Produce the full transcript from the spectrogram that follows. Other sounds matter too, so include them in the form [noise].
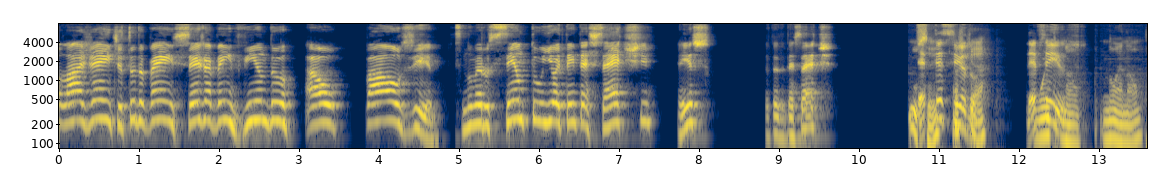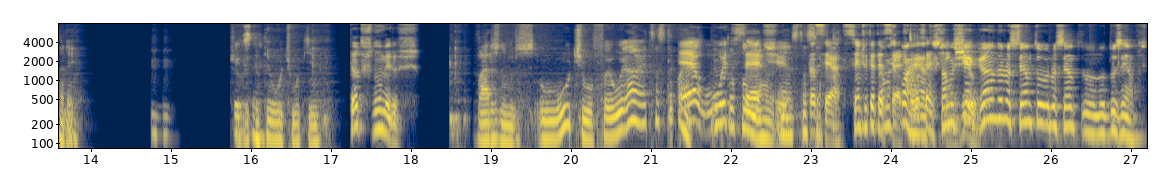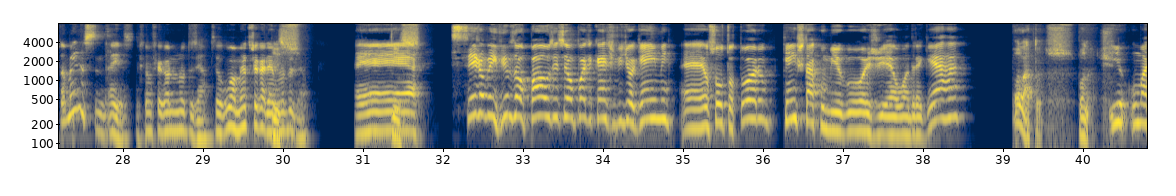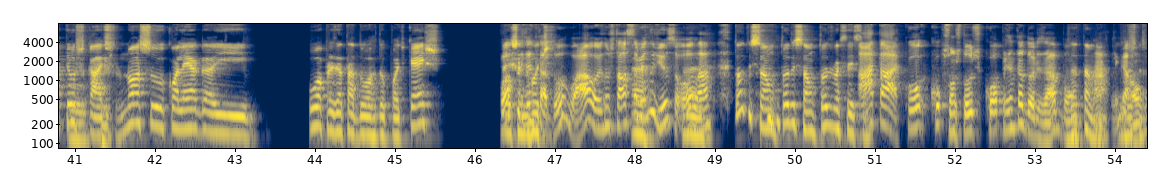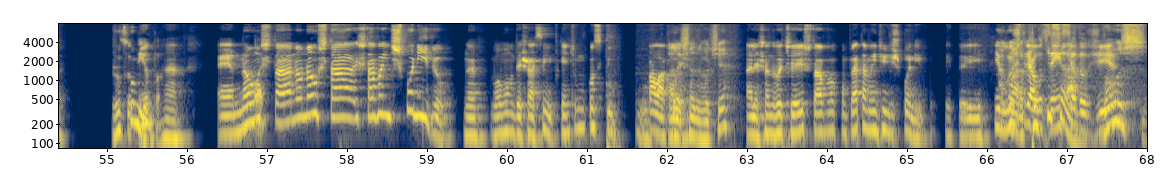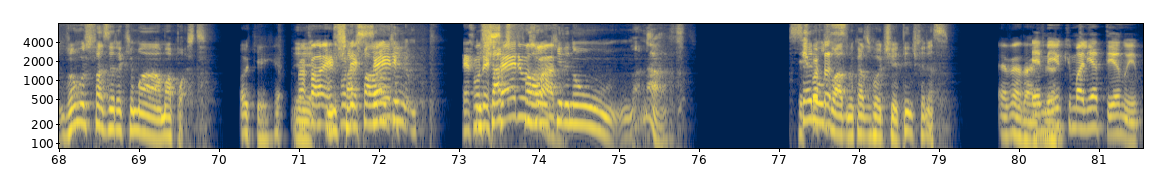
Olá, gente, tudo bem? Seja bem-vindo ao Pause, número 187. É isso? 187? Não Deve sei. ter acho sido. que é. Deve Muito ser isso. Não, não é não, peraí. Que que Deixa eu ver o último aqui. Tantos números. Vários números. O último foi o. Ah, você tá correto. É, o tô falando merda. 187. É, você tá, tá certo. certo. Estamos 187. tá corretos, certinho, estamos chegando no, cento, no, cento, no 200. Também no, é isso, estamos chegando no 200. Em algum momento chegaremos Isso. no 200. É, Isso. Sejam bem-vindos ao Pause, esse é o podcast de videogame. É, eu sou o Totoro. Quem está comigo hoje é o André Guerra Olá a todos. Boa noite. e o Matheus. Castro, nosso colega e co-apresentador do podcast. O apresentador? Uau, eu não estava sabendo disso. Olá. Todos são, todos são, todos vocês são. Ah, tá. Co- co- somos todos co-apresentadores. Ah, bom. Exatamente. Ah, legal. Junto Supimpa. comigo. É. É, não Bom. está, não, não está, estava indisponível, né? Vamos deixar assim, porque a gente não conseguiu falar com ele. Alexandre Rotier? Alexandre Rotier estava completamente indisponível. Tentei. Ilustre Agora, a por que ausência será? do dia. Vamos, vamos fazer aqui uma, uma aposta. Ok. Pra É, falar, responder sério, que ele- responder sério zoado? que ele não. Não. Sério ou zoado, no caso do Rotier, tem diferença? É verdade. É meio que uma linha tênue.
